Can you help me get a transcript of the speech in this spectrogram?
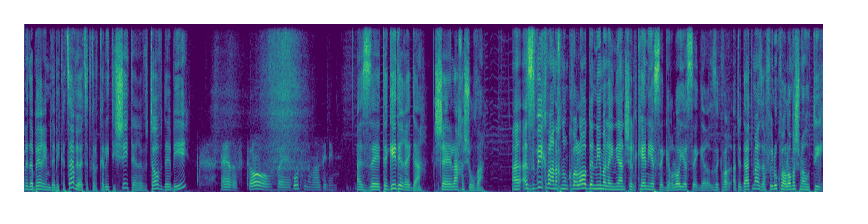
לדבר עם דבי קצב, יועצת כלכלית אישית. ערב טוב, דבי. ערב טוב, אה, רות ולמאזינים. אז תגידי רגע, שאלה חשובה. עזבי כבר, אנחנו כבר לא דנים על העניין של כן יהיה סגר, לא יהיה סגר. זה כבר, את יודעת מה? זה אפילו כבר לא משמעותי.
